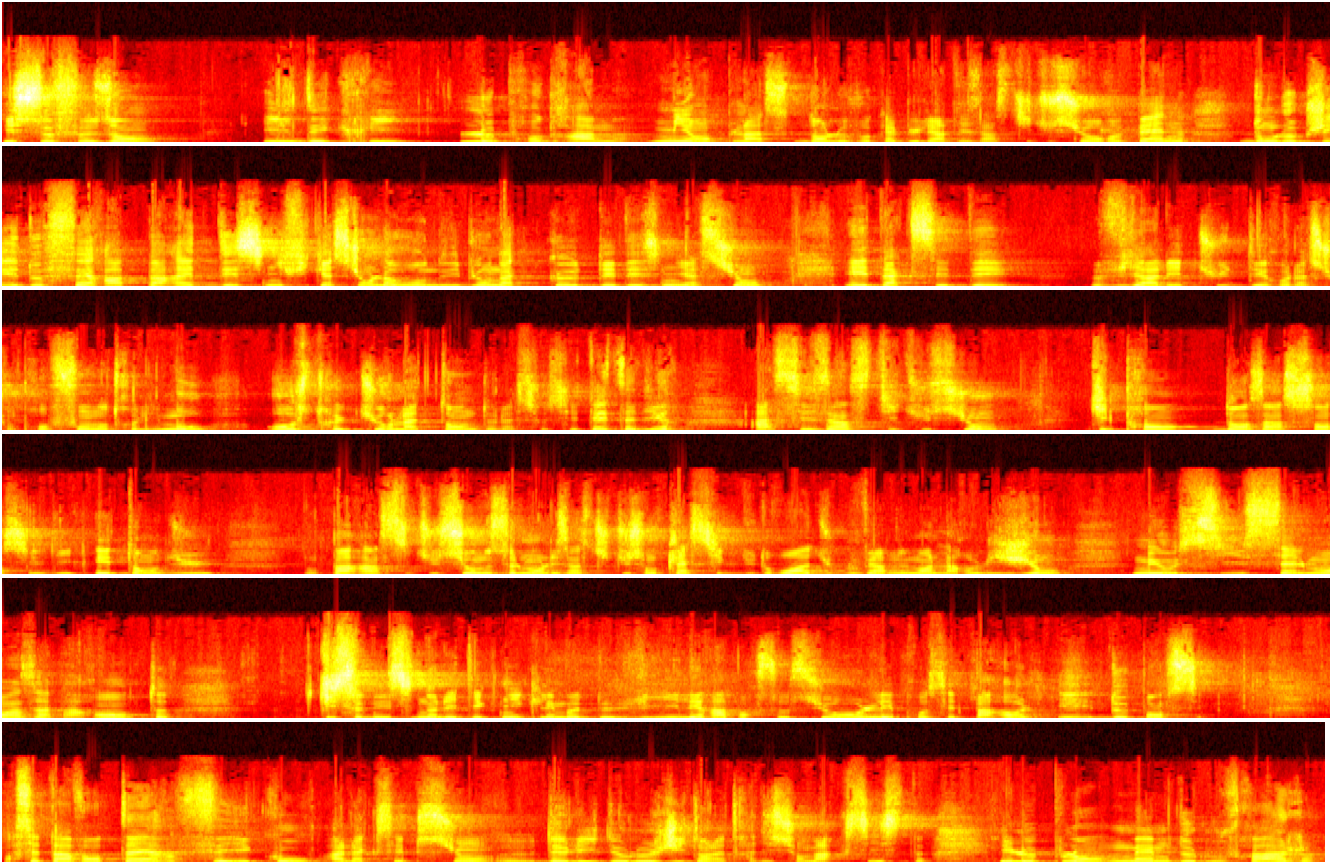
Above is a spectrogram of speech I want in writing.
Et ce faisant, il décrit le programme mis en place dans le vocabulaire des institutions européennes, dont l'objet est de faire apparaître des significations là où au début on n'a que des désignations, et d'accéder via l'étude des relations profondes entre les mots, aux structures latentes de la société, c'est-à-dire à ces institutions qu'il prend dans un sens, il dit, étendu, Donc par institution, non seulement les institutions classiques du droit, du gouvernement, de la religion, mais aussi celles moins apparentes qui se dessinent dans les techniques, les modes de vie, les rapports sociaux, les procès de parole et de pensée. cet inventaire fait écho à l'acception euh, de l'idéologie dans la tradition marxiste, et le plan même de l'ouvrage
